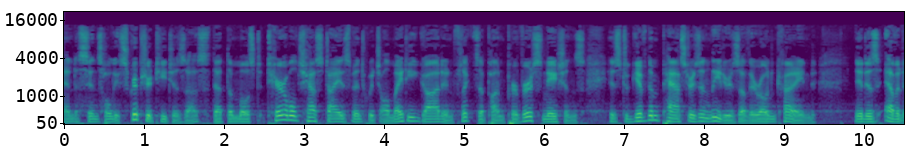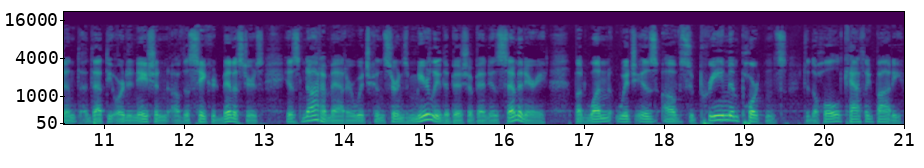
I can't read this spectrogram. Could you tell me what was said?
and since Holy Scripture teaches us that the most terrible chastisement which Almighty God inflicts upon perverse nations is to give them pastors and leaders of their own kind, it is evident that the ordination of the sacred ministers is not a matter which concerns merely the bishop and his seminary, but one which is of supreme importance to the whole Catholic body.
